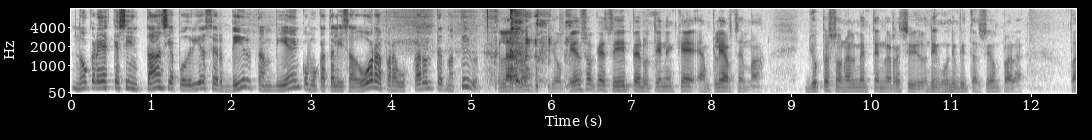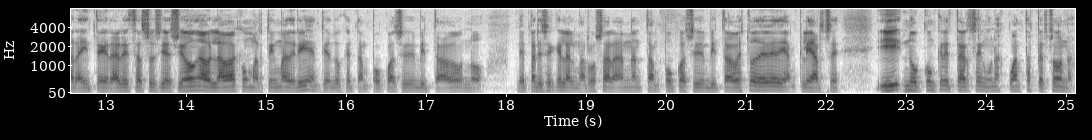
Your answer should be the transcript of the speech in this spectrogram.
no crees que esa instancia podría servir también como catalizadora para buscar alternativas? Claro, yo pienso que sí, pero tienen que ampliarse más. Yo personalmente no he recibido ninguna invitación para, para integrar esta asociación. Hablaba con Martín Madrid, entiendo que tampoco ha sido invitado, no me parece que el Almarrosa Arana tampoco ha sido invitado. Esto debe de ampliarse y no concretarse en unas cuantas personas.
